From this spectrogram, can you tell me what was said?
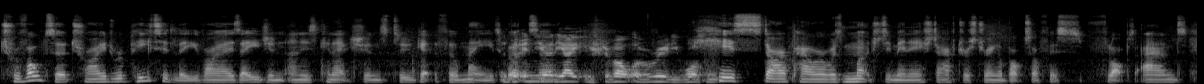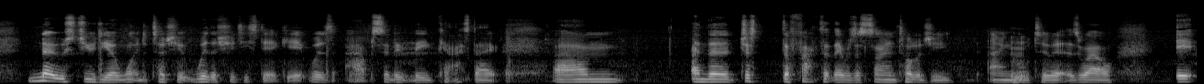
Travolta tried repeatedly via his agent and his connections to get the film made, But, in the uh, early 80s, Travolta really wasn't. his star power was much diminished after a string of box office flops, and no studio wanted to touch it with a shitty stick. It was absolutely cast out, um, and the just the fact that there was a Scientology angle to it as well. It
